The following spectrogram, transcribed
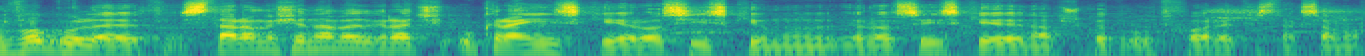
w ogóle staramy się nawet grać ukraińskie, rosyjskie, rosyjskie na przykład utwory, to jest tak samo.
